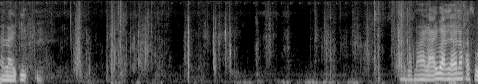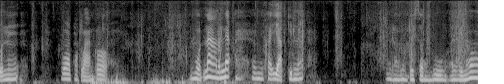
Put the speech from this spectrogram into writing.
อะไรอีกเดี๋ยวมาหลายวันแล้วนะคะ สวนนี้ว่าผักหวานก็ หมดหน้ามันแล้ว ไม่มีใครอยากกินแล้วเดี๋ยวเราลงไปส่องดูอะไรเนาะ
